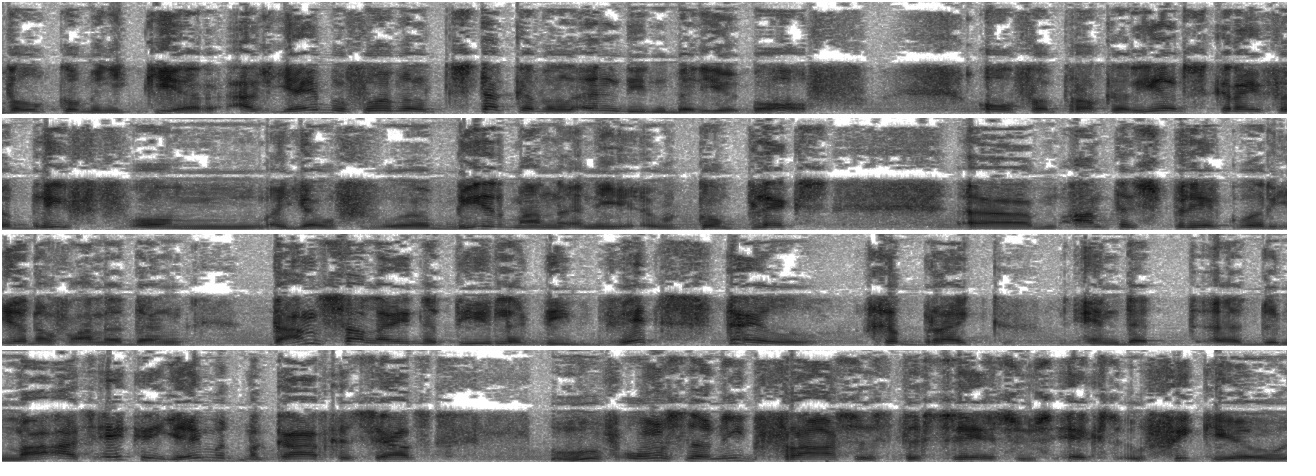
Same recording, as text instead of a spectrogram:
wil kommunikeer. As jy byvoorbeeld stukke wil indien by die hof of 'n prokureur skryf 'n brief om jou buurman in die kompleks ehm um, aan te spreek oor een of ander ding, dan sal hy natuurlik die wetstyl gebruik en dit uh, doen. Maar as ek en jy met mekaar gesels hoef ons nou nie frases te sê soos ex officio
